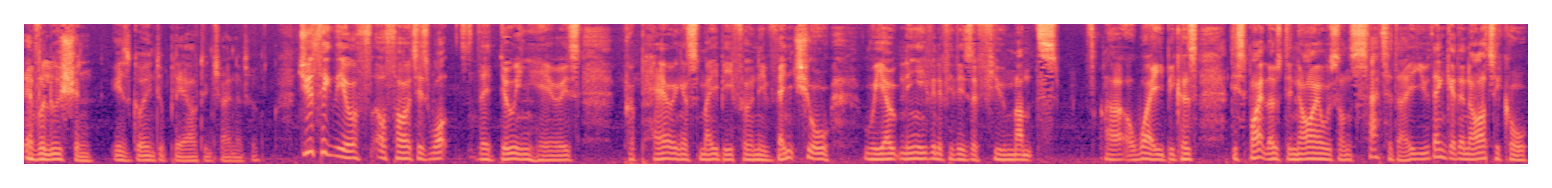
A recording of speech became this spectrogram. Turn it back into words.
evolution is going to play out in China too. Do you think the authorities, what they're doing here, is preparing us maybe for an eventual reopening, even if it is a few months uh, away? Because despite those denials on Saturday, you then get an article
